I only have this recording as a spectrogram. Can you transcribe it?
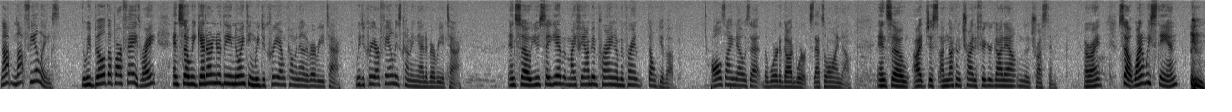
not not feelings. We build up our faith, right? And so we get under the anointing. We decree I'm coming out of every attack. We decree our family's coming out of every attack. And so you say, Yeah, but my family, I've been praying, I've been praying. Don't give up. All I know is that the word of God works. That's all I know. And so I just I'm not going to try to figure God out. I'm going to trust him. All right? So why don't we stand? and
